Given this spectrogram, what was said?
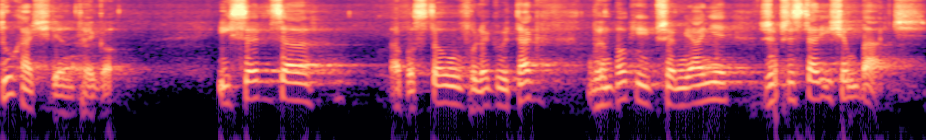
Ducha Świętego, ich serca apostołów uległy tak głębokiej przemianie, że przestali się bać.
